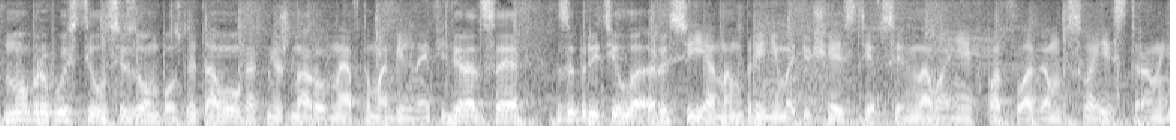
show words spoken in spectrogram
но пропустил сезон после того, как Международная автомобильная федерация запретила россиянам принимать участие в соревнованиях под флагом своей страны.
